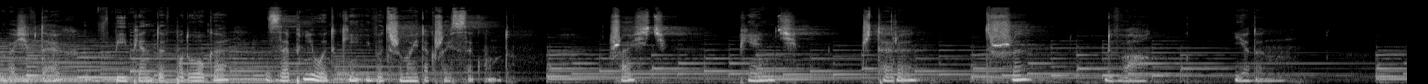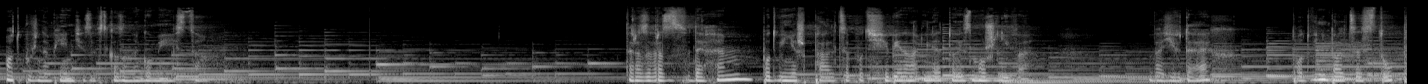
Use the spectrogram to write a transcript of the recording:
Weź wdech, wbij pięty w podłogę, zepnij łydki i wytrzymaj tak 6 sekund. 6, 5, 4, 3, 2, 1. Odpuść napięcie ze wskazanego miejsca. Teraz wraz z wdechem podwiniesz palce pod siebie, na ile to jest możliwe. Weź wdech, podwiń palce stóp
